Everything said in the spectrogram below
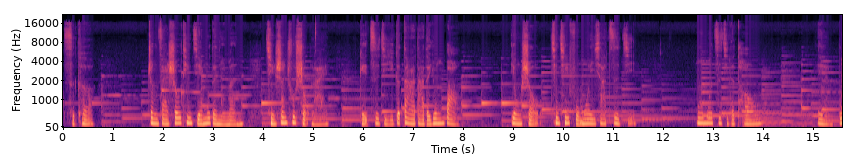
此刻正在收听节目的你们，请伸出手来，给自己一个大大的拥抱，用手轻轻抚摸一下自己，摸摸自己的头、脸部、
